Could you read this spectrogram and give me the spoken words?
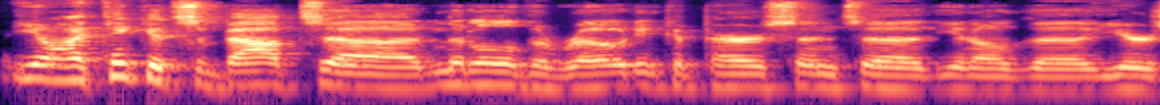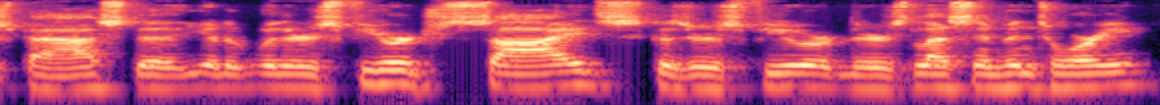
You know, I think it's about uh, middle of the road in comparison to you know the years past. Uh, you know, where there's fewer sides because there's fewer, there's less inventory,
